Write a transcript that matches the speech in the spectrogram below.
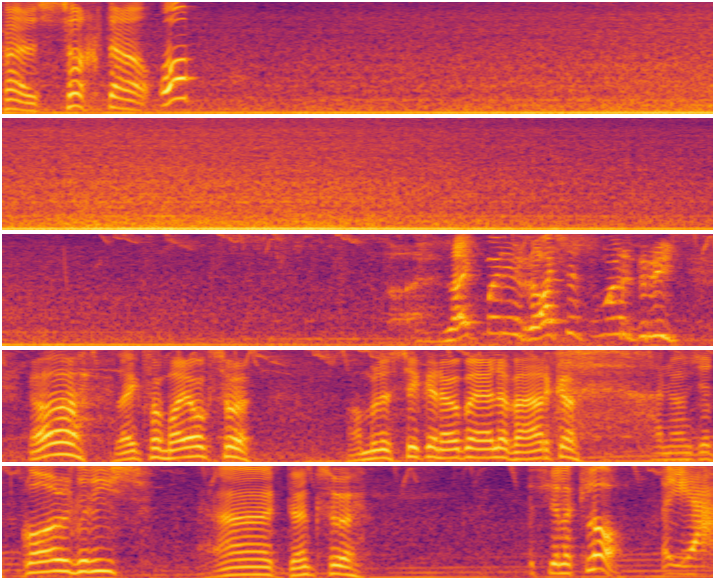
Gesigte op. Lyk my die rush is oor Dries. Ja, lyk vir my ook so. Almal is seker nou by hulle werke. Gaan ons dit Goldries? Ja, ek dink so. Is julle klaar? Ja.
